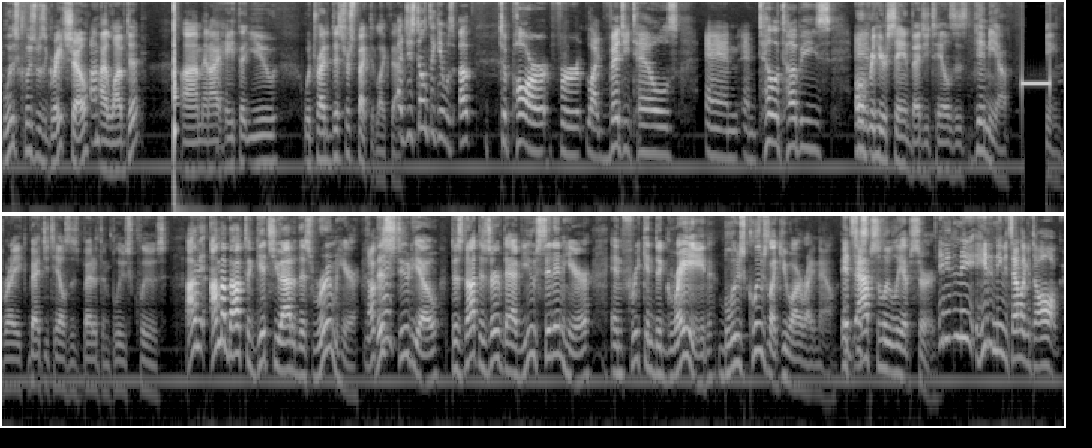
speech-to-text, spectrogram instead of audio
Blues Clues was a great show. i loved it, um, and I hate that you would try to disrespect it like that. I just don't think it was up to par for like Veggie Tales and and Teletubbies. And, Over here saying VeggieTales is give me a fing break. VeggieTales is better than Blue's Clues. I mean, I'm about to get you out of this room here. Okay. This studio does not deserve to have you sit in here and freaking degrade Blue's Clues like you are right now. It's, just- absolutely absurd. He didn't. He didn't even sound like a dog.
